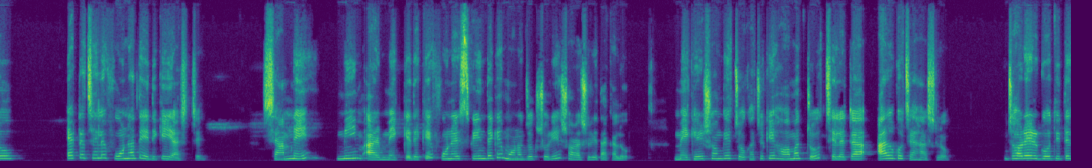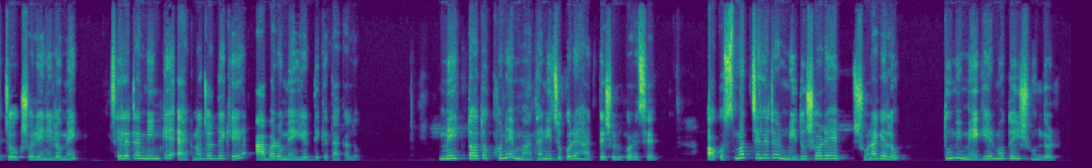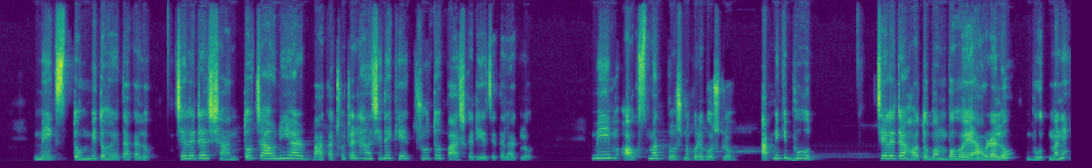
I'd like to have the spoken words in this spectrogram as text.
একটা ছেলে ফোন হাতে এদিকেই আসছে। সামনে মিম আর মেঘকে দেখে ফোনের স্ক্রিন থেকে মনোযোগ সরিয়ে সরাসরি তাকালো। মেঘের সঙ্গে চোখাচোখি হওয়া মাত্র ছেলেটা আলগোছে হাসলো। ঝড়ের গতিতে চোখ সরিয়ে নিল মেঘ। ছেলেটা মিমকে এক নজর দেখে আবারও মেঘের দিকে তাকালো। মেঘ ততক্ষণে মাথা নিচু করে হাঁটতে শুরু করেছে। অকস্মাৎ ছেলেটার মৃদু স্বরে শোনা গেল, তুমি মেঘের মতোই সুন্দর। মেঘ স্তম্ভিত হয়ে তাকালো। ছেলেটার শান্ত চাউনি আর বাঁকা ঠোঁটের হাসি দেখে দ্রুত পাশ কাটিয়ে যেতে লাগল। মিম অকস্মাৎ প্রশ্ন করে বসল, আপনি কি ভূত? ছেলেটা হতবম্ব হয়ে আওড়ালো, ভূত মানে?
